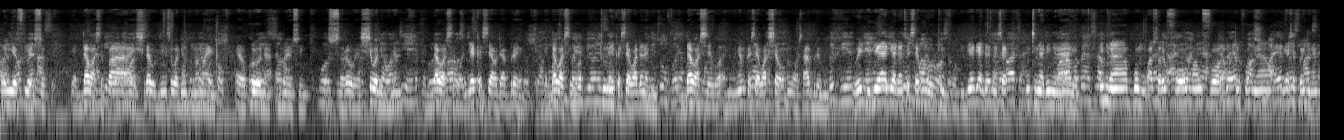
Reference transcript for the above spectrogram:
wayi afiri yɛ so dawa sipa shida udin sa wadin kuma mai corona emergency soro ya shiwa ne nan. Dawa si waje ka siya wada brain dawa si wa ka siya wada na di dawa si wa anunyam ka siya wa sha wa mu wasa mu. We bibiya di adan se se wo tun ko bibiya di adan se utumi adin nyina ni nyina bom asore fo manfo amatu fo nyina ya se fo nyina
